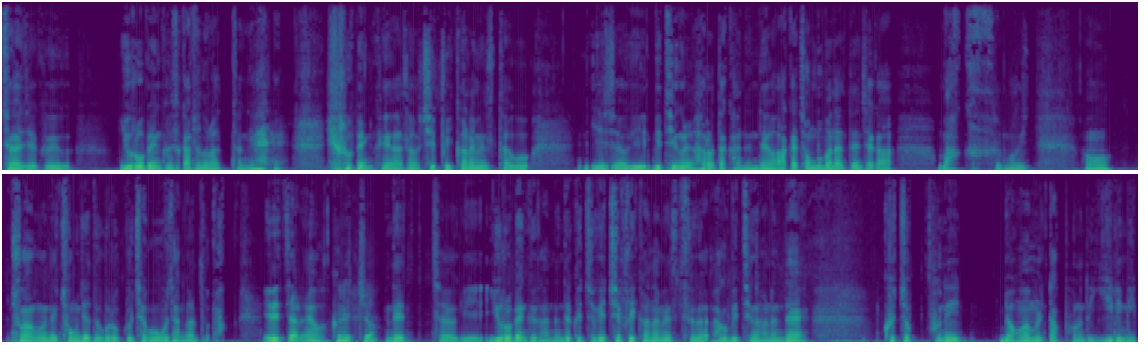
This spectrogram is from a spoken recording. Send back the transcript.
제가 이제 그 유로뱅크에서 깜짝 놀랐던 게 유로뱅크에 가서 chief economist하고 이제 저기 미팅을 하러 딱 갔는데요. 아까 정부 만날 때는 제가 막뭐 어? 중앙은행 총재도 그렇고 재무부 장관도 막 이랬잖아요. 그랬죠. 근데 저기 유로뱅크 갔는데 그쪽에 chief economist하고 미팅을 하는데 그쪽 분이 명함을 딱 보는데 이름이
